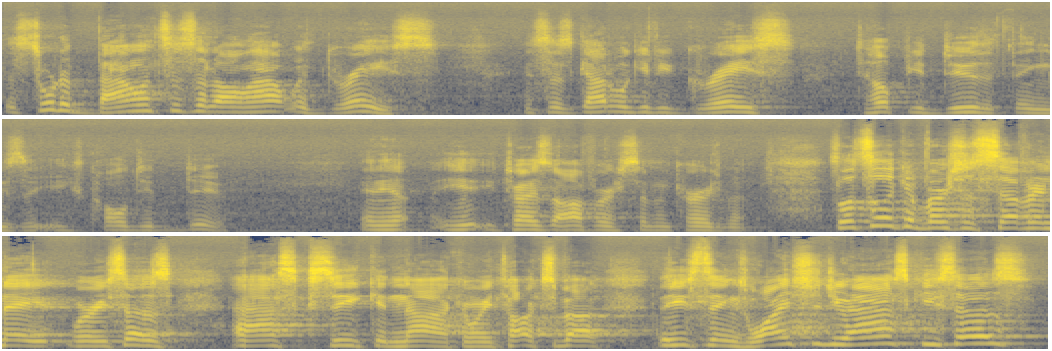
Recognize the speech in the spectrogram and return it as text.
that sort of balances it all out with grace. It says, God will give you grace to help you do the things that he's called you to do. And he, he, tries to offer some encouragement. So let's look at verses 7 and 8, where he says, Ask, seek, and knock. And when he talks about these things, why should you ask? He says,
